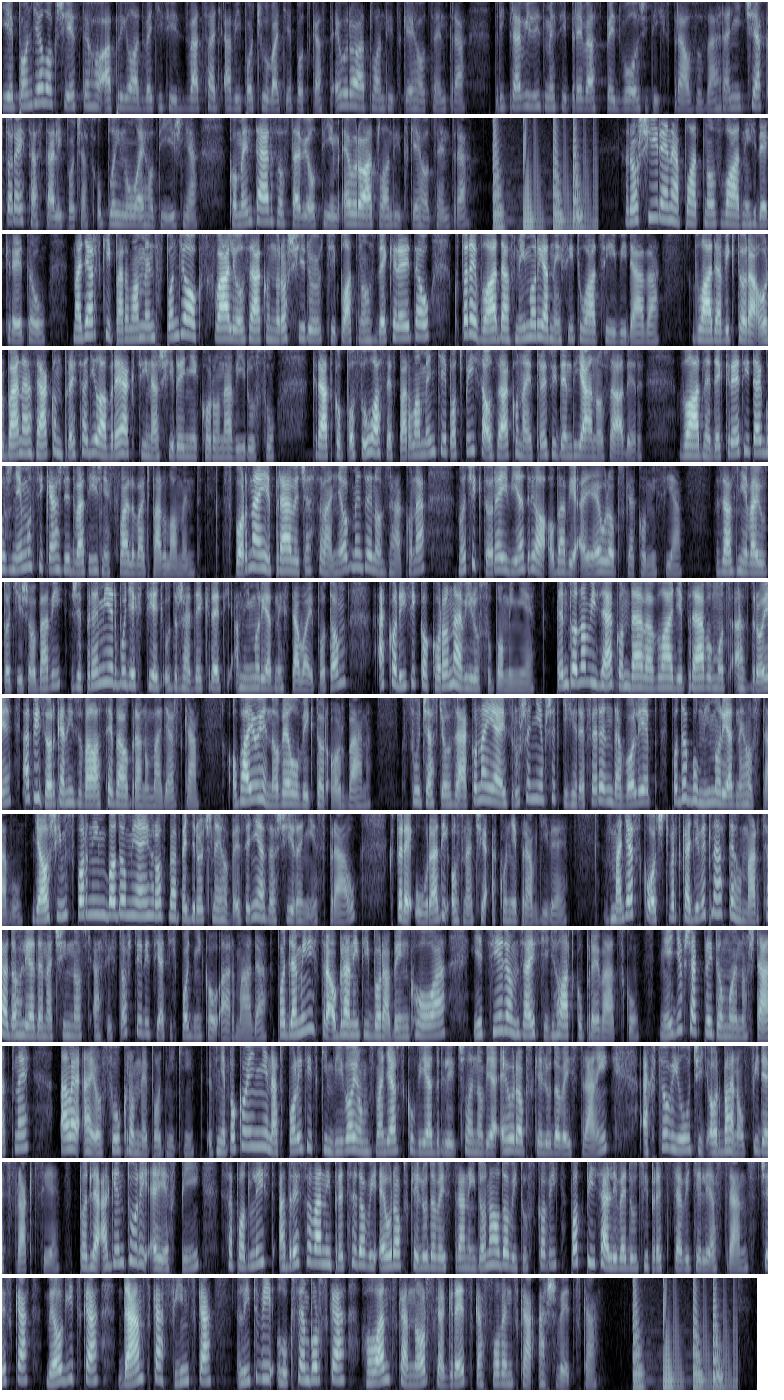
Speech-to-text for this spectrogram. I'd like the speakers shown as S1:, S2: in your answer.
S1: Je pondelok 6. apríla 2020 a vy počúvate podcast Euroatlantického centra. Pripravili sme si pre vás 5 dôležitých správ zo zahraničia, ktoré sa stali počas uplynulého týždňa. Komentár zostavil tým Euroatlantického centra. Rozšírená platnosť vládnych dekrétov. Maďarský parlament v pondelok schválil zákon rozšírujúci platnosť dekrétov, ktoré vláda v mimoriadnej situácii vydáva. Vláda Viktora Orbána zákon presadila v reakcii na šírenie koronavírusu. Krátko po súhlase v parlamente podpísal zákon aj prezident Jáno Záder. Vládne dekréty tak už nemusí každé dva týždne schváľovať parlament. Sporná je práve časová neobmedzenosť zákona, voči ktorej vyjadrila obavy aj Európska komisia. Zaznievajú totiž obavy, že premiér bude chcieť udržať dekréty a mimoriadny stav aj potom, ako riziko koronavírusu pominie. Tento nový zákon dáva vláde právomoc a zdroje, aby zorganizovala sebaobranu Maďarska. Obhajuje novelu Viktor Orbán. Súčasťou zákona je aj zrušenie všetkých referenda volieb po dobu mimoriadného stavu. Ďalším sporným bodom je aj hrozba 5-ročného väzenia za šírenie správ, ktoré úrady označia ako nepravdivé. V Maďarsku od čtvrtka 19. marca dohliada na činnosť asi 140 podnikov armáda. Podľa ministra obrany Tibora Benkova je cieľom zaistiť hladkú prevádzku. Nejde však pritom len o štátne, ale aj o súkromné podniky. Znepokojenie nad politickým vývojom v Maďarsku vyjadrili členovia Európskej ľudovej strany a chcú vylúčiť Orbánov Fides frakcie. Podľa agentúry AFP sa pod list adresovaný predsedovi Európskej ľudovej strany Donaldovi Tuskovi podpísali vedúci predstavitelia strán z Česka, Belgicka, Dánska, Fínska, Litvy, Luxemburska, Holandska, Norska, Grécka, Slovenska a Švédska.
